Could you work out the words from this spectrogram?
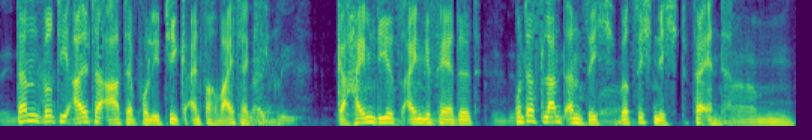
dann wird die alte Art der Politik einfach weitergehen. Geheimdeals eingefädelt und das Land an sich wird sich nicht verändern.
